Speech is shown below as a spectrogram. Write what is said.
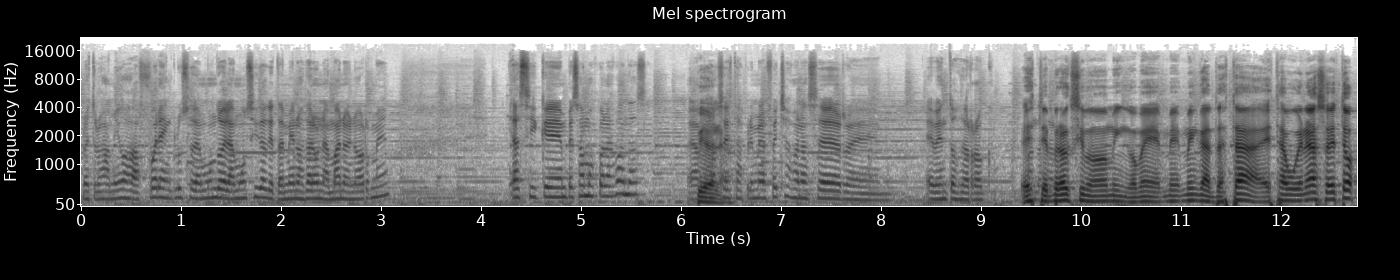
nuestros amigos afuera incluso del mundo de la música que también nos dan una mano enorme. Así que empezamos con las bandas. Entonces estas primeras fechas van a ser eh, eventos de rock. Este próximo domingo, me, me- me encanta, está, está buenazo esto.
